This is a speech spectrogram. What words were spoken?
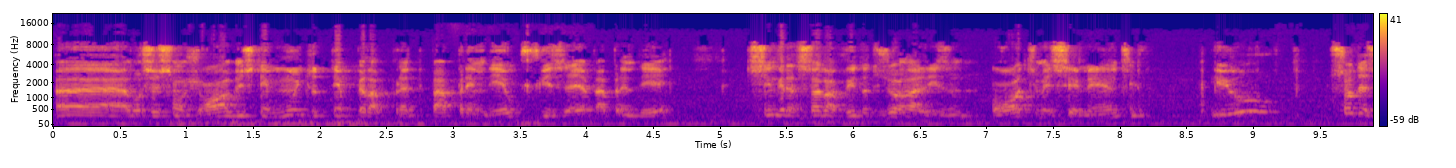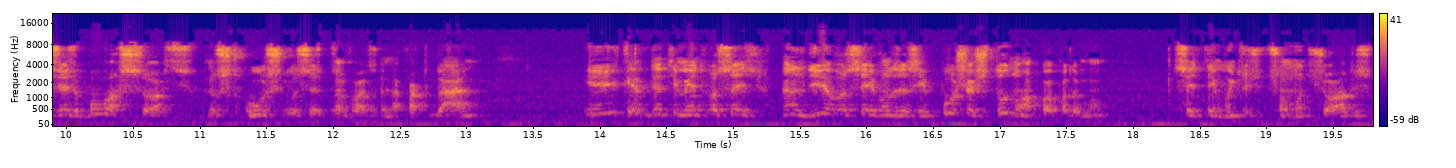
É, vocês são jovens, têm muito tempo pela frente para aprender o que fizer para aprender. Se ingressar na vida de jornalismo, ótimo, excelente. E o só desejo boa sorte nos cursos que vocês estão fazendo na faculdade e que, evidentemente, vocês, um dia vocês vão dizer assim, poxa, eu estou numa Copa do Mundo. Vocês têm muitos, são muito jovens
